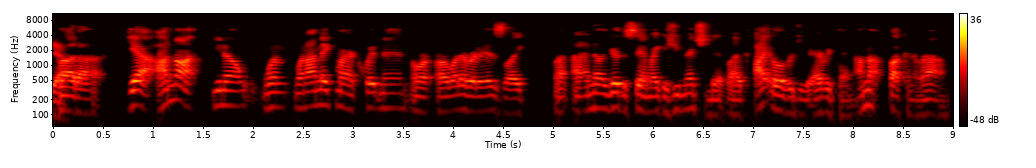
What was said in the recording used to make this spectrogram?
yeah. but, uh, yeah, I'm not, you know, when, when I make my equipment or, or whatever it is, like, I know you're the same way because you mentioned it. Like, I overdo everything. I'm not fucking around.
